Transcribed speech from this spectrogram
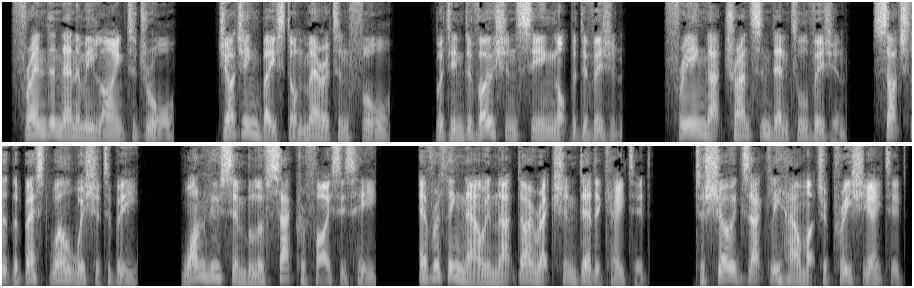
friend and enemy line to draw, judging based on merit and flaw, but in devotion seeing not the division, freeing that transcendental vision, such that the best well wisher to be, one who symbol of sacrifice is he. Everything now in that direction dedicated. To show exactly how much appreciated,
